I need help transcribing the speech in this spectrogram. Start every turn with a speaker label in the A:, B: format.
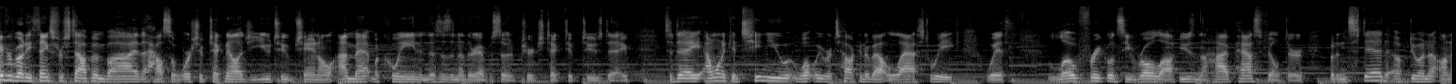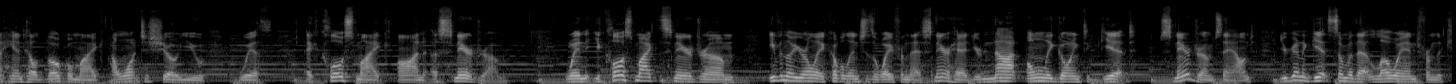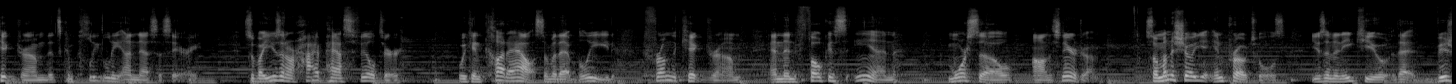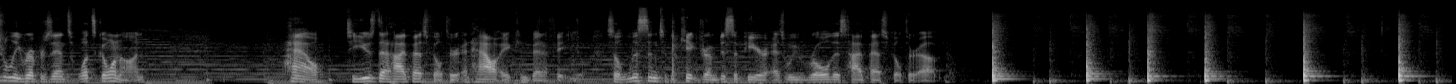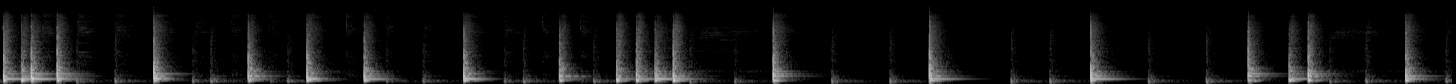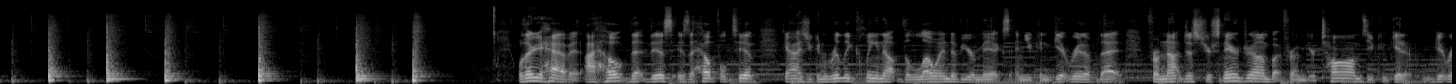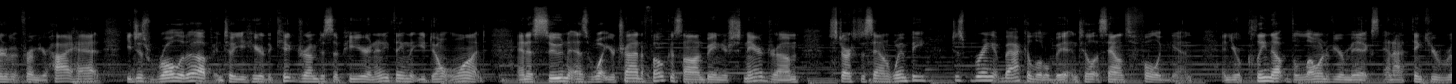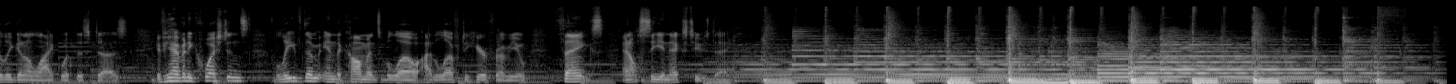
A: Hey everybody, thanks for stopping by the House of Worship Technology YouTube channel. I'm Matt McQueen and this is another episode of Church Tech Tip Tuesday. Today I want to continue what we were talking about last week with low frequency roll off using the high pass filter, but instead of doing it on a handheld vocal mic, I want to show you with a close mic on a snare drum. When you close mic the snare drum, even though you're only a couple inches away from that snare head, you're not only going to get snare drum sound, you're gonna get some of that low end from the kick drum that's completely unnecessary. So by using our high pass filter, we can cut out some of that bleed from the kick drum and then focus in more so on the snare drum. So I'm gonna show you in Pro Tools using an EQ that visually represents what's going on how to use that high pass filter and how it can benefit you. So listen to the kick drum disappear as we roll this high pass filter up. Well, there you have it. I hope that this is a helpful tip. Guys, you can really clean up the low end of your mix and you can get rid of that from not just your snare drum, but from your toms. You can get it, get rid of it from your hi-hat. You just roll it up until you hear the kick drum disappear and anything that you don't want. And as soon as what you're trying to focus on, being your snare drum, starts to sound wimpy, just bring it back a little bit until it sounds full again. And you'll clean up the low end of your mix, and I think you're really gonna like what this does. If you have any questions, leave them in the comments below. I'd love to hear from you. Thanks and I'll see you next Tuesday.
